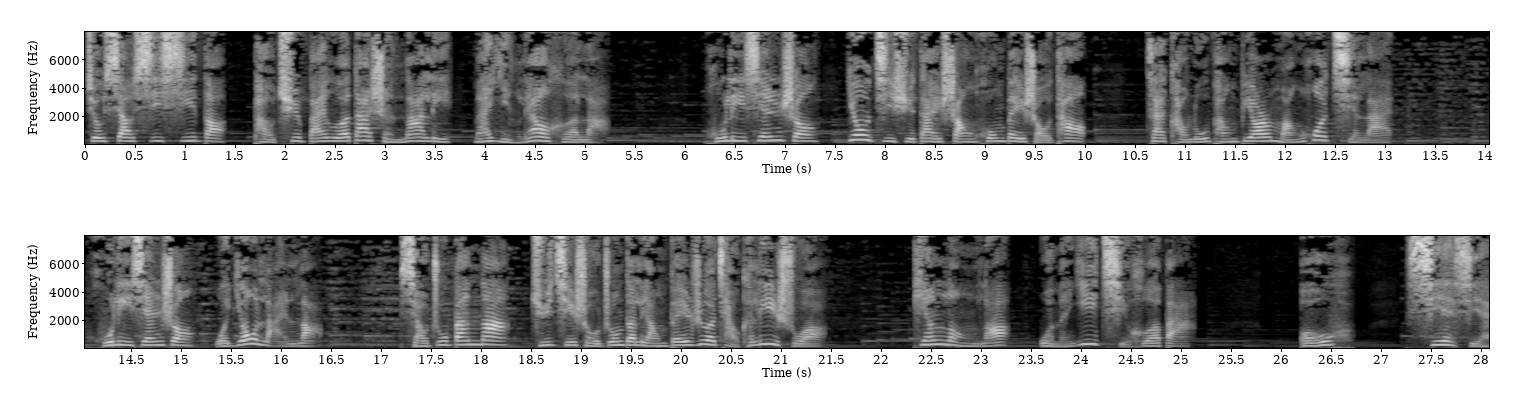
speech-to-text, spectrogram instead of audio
就笑嘻嘻的跑去白鹅大婶那里买饮料喝了。狐狸先生又继续戴上烘焙手套，在烤炉旁边忙活起来。狐狸先生，我又来了。小猪班纳举起手中的两杯热巧克力说：“天冷了。”我们一起喝吧。哦，谢谢。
